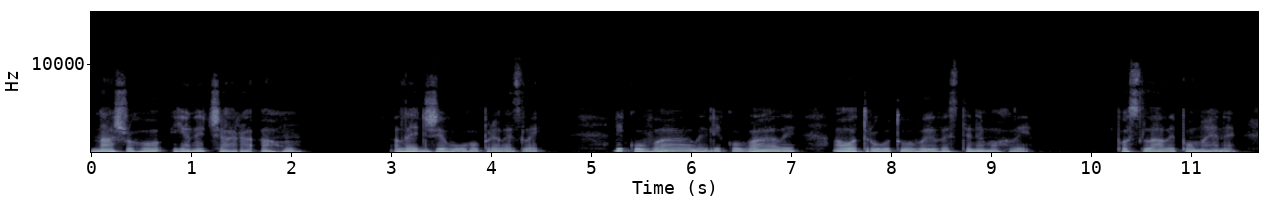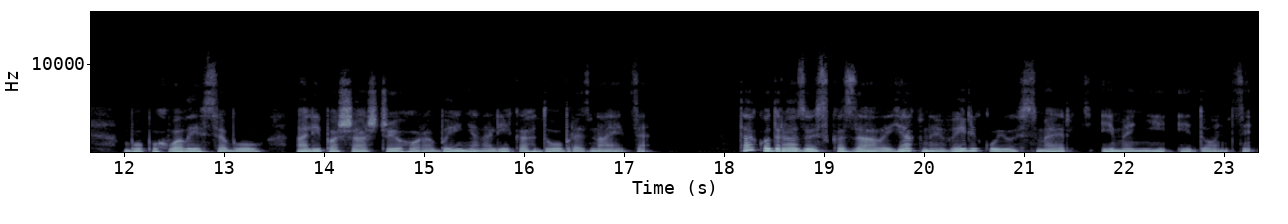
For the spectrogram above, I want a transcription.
нашого яничара Агу. Ледь живого привезли. Лікували, лікували, а отруту вивезти не могли. Послали по мене, бо похвалився був Алі Паша, що його рабиня на ліках добре знається. Так одразу й сказали, як не вилікую смерть і мені, і доньці.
